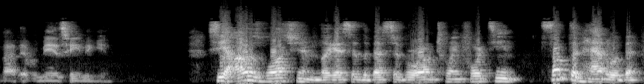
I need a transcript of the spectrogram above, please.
not ever being seen again. See, I was watching, like I said, the best of Raw in 2014. Something had to have been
